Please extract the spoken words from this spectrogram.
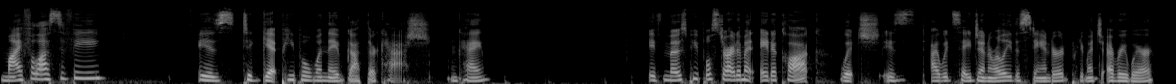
my philosophy is to get people when they've got their cash. Okay. If most people start them at eight o'clock, which is, I would say, generally the standard pretty much everywhere,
